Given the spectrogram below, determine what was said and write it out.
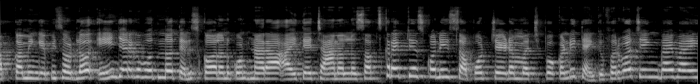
అప్కమింగ్ ఎపిసోడ్లో ఏం జరగబోతుందో తెలుసుకోవాలనుకుంటున్నారా? అయితే ఛానల్ను సబ్స్క్రైబ్ చేసుకొని సపోర్ట్ చేయడం మర్చిపోకండి. Thank you for watching bye bye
